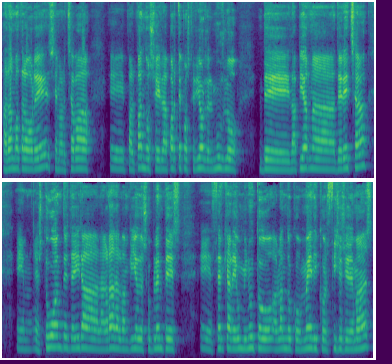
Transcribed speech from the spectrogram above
Adama Traoré. Se marchaba eh, palpándose la parte posterior del muslo de la pierna derecha. Eh, estuvo antes de ir a la grada, al banquillo de suplentes, cerca de un minuto hablando con médicos, fisios y demás.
